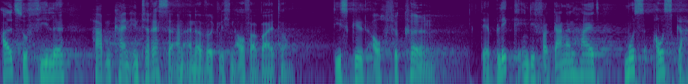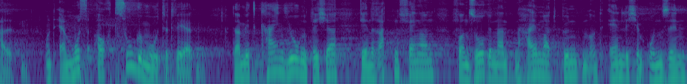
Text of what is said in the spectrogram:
allzu viele, haben kein Interesse an einer wirklichen Aufarbeitung. Dies gilt auch für Köln. Der Blick in die Vergangenheit muss ausgehalten und er muss auch zugemutet werden, damit kein Jugendlicher den Rattenfängern von sogenannten Heimatbünden und ähnlichem Unsinn,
